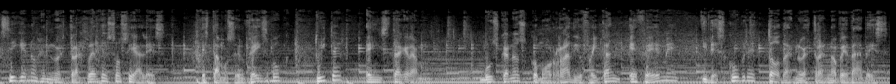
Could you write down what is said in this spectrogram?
Síguenos en nuestras redes sociales. Estamos en Facebook, Twitter e Instagram. Búscanos como Radio Faicán FM y descubre todas nuestras novedades.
